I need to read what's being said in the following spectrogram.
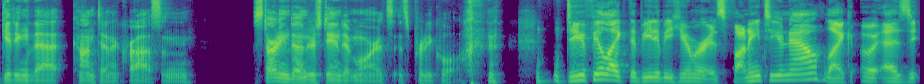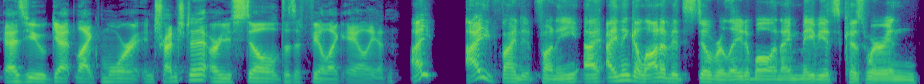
getting that content across and starting to understand it more. It's it's pretty cool. Do you feel like the B2B humor is funny to you now? Like as as you get like more entrenched in it, or you still does it feel like alien? I I find it funny. I, I think a lot of it's still relatable, and I maybe it's because we're in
